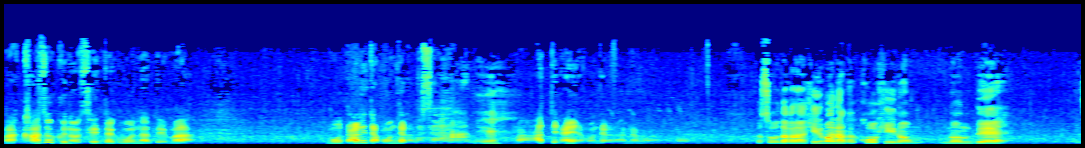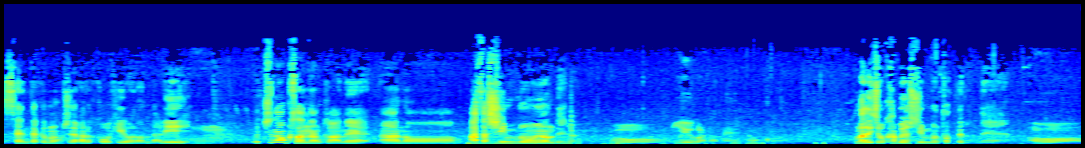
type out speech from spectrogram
まあ家族の洗濯物なんてまあもう慣れたもんだからさ。まあね。まあ合ってないようなもんだからあんなもんそうだから昼間なんかコーヒーの飲んで洗濯物干しながらコーヒーを飲んだりう、うちの奥さんなんかはね、あのー朝新聞を読んでる。優雅だねまだ一応壁の新聞取ってるんで。おお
